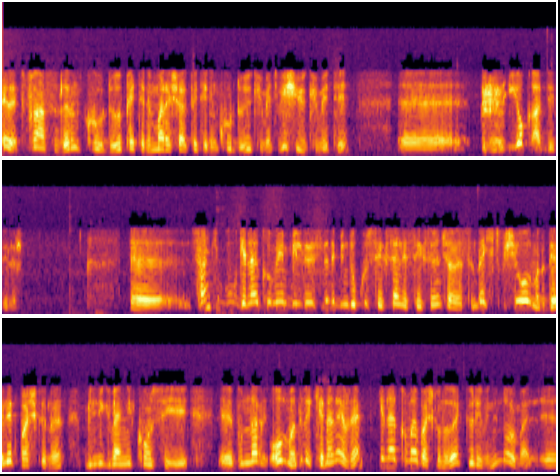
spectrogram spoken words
Evet, Fransızların kurduğu, Peten'in, Mareşal Peten'in kurduğu hükümet, Vichy hükümeti e, yok addedilir. E, sanki bu Genelkurmay'ın bildirisinde de 1980 ile 83 arasında hiçbir şey olmadı. Devlet Başkanı, Milli Güvenlik Konseyi e, bunlar olmadı ve Kenan Evren Genelkurmay Başkanı olarak görevini normal e,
